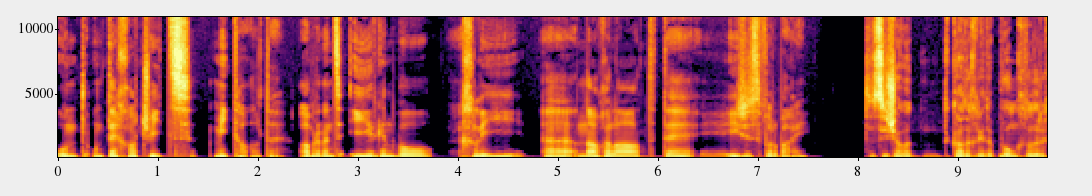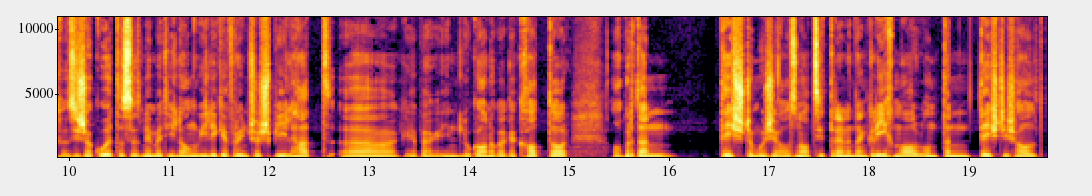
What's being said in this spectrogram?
und, und dann kann die Schweiz mithalten. Aber wenn es irgendwo klein äh, nachlässt, dann ist es vorbei. Das ist aber gerade ein der Punkt, oder? Es ist ja gut, dass er nicht mehr die langweiligen Freundschaftsspiele hat, äh, eben in Lugano gegen Katar, aber dann testen musst du als Nazi-Trainer dann gleich mal und dann testest du halt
